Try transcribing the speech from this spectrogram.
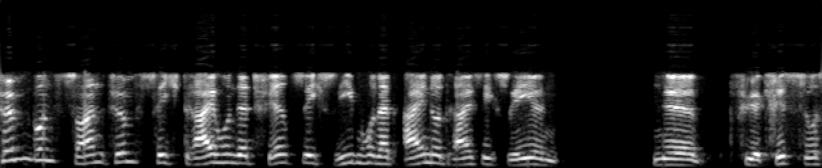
55, 340, 731 Seelen äh, für Christus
